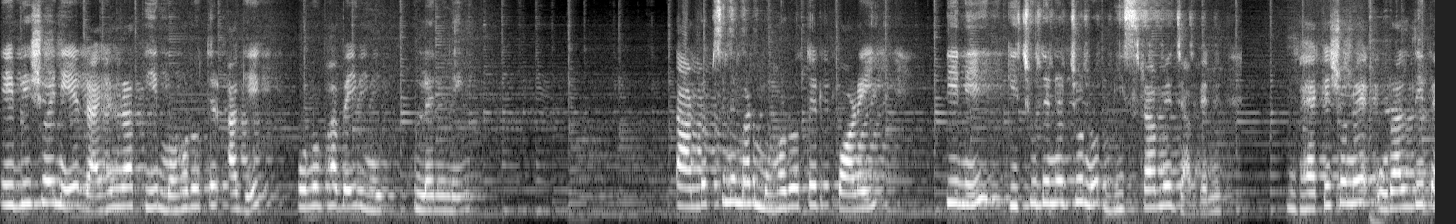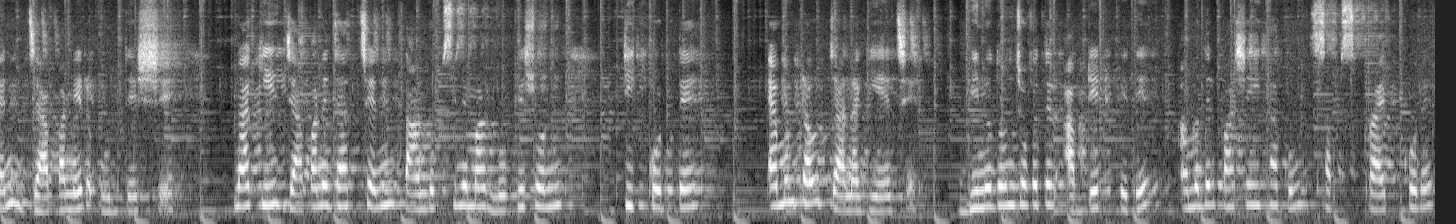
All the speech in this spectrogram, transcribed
এই বিষয় নিয়ে রায়হান রাফি মহরতের আগে কোনোভাবেই মুখ খুলেননি। তাণ্ডব সিনেমার মহরতের পরেই তিনি কিছুদিনের জন্য বিশ্রামে যাবেন। ভ্যাকেশনে উড়াল দিবেন জাপানের উদ্দেশ্যে। নাকি জাপানে যাচ্ছেন তাণ্ডব সিনেমার লোকেশন ঠিক করতে? এমনটাও জানা গিয়েছে। বিনোদন জগতের আপডেট পেতে আমাদের পাশেই থাকুন সাবস্ক্রাইব করে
